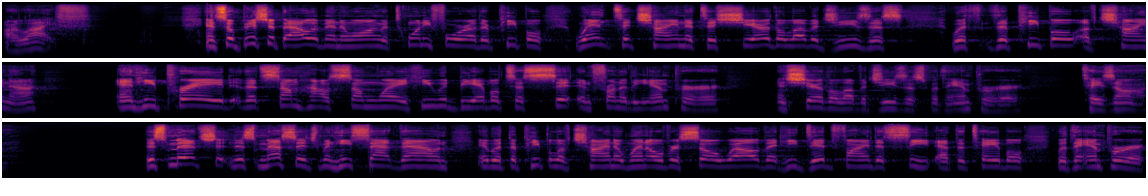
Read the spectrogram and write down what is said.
our life. And so Bishop Alopen, along with 24 other people, went to China to share the love of Jesus with the people of China. And he prayed that somehow, some way, he would be able to sit in front of the emperor and share the love of Jesus with the emperor, Taizong. This, this message, when he sat down with the people of China, went over so well that he did find a seat at the table with the emperor.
